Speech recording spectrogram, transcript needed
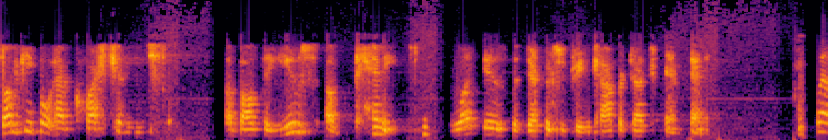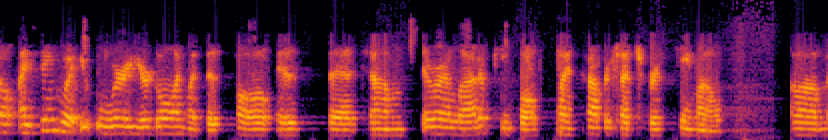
some people have questions about the use of pennies. What is the difference between copper touch and penny? Well, I think what you, where you're going with this, Paul, is that um, there were a lot of people when Copper Touch first came out um,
